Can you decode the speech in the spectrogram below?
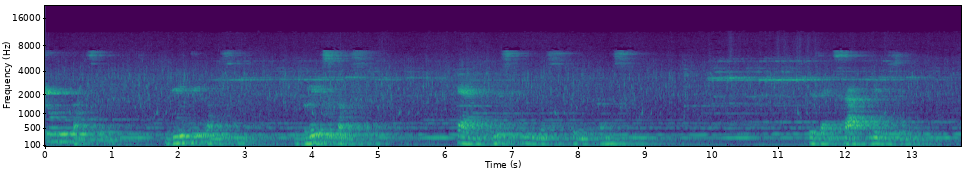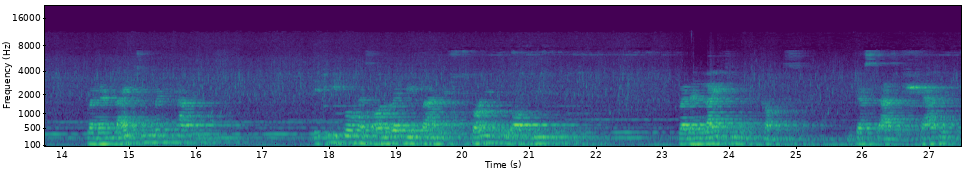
truth comes beauty comes, grace comes, and mystery comes. Is exactly the same. When enlightenment happens, the ego has already vanished, gone into oblivion. When enlightenment comes, just as a shadow,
